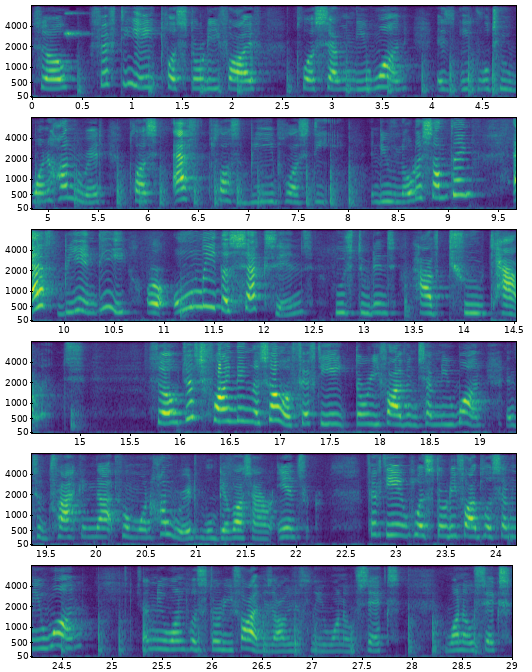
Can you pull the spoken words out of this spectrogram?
So 58 plus 35 plus 71 is equal to 100 plus F plus B plus D. And do you notice something? F, B, and D are only the sections whose students have two talents. So just finding the sum of 58, 35, and 71 and subtracting that from 100 will give us our answer. 58 plus 35 plus 71, 71 plus 35 is obviously 106. 106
